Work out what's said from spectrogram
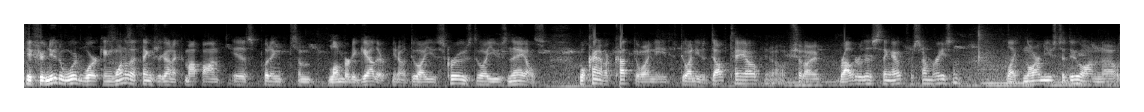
If you're new to woodworking, one of the things you're going to come up on is putting some lumber together. You know, do I use screws? Do I use nails? What kind of a cut do I need? Do I need a dovetail? You know, should I router this thing out for some reason? Like Norm used to do on uh,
